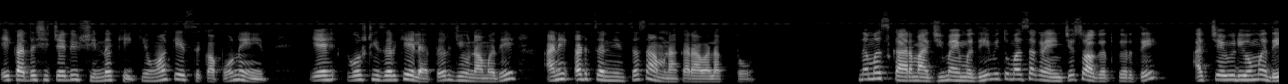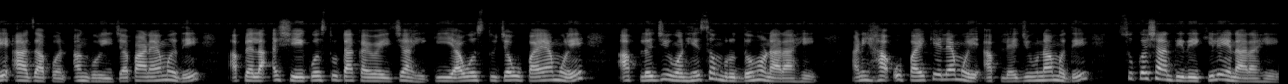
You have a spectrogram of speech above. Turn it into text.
एकादशीच्या दिवशी नखे किंवा केस कापू नयेत. या गोष्टी जर केल्या तर जीवनामध्ये अनेक अडचणींचा सामना करावा लागतो. नमस्कार माझी माईमध्ये मी तुम्हा सगळ्यांचे स्वागत करते. आजच्या व्हिडिओमध्ये आज आपण आंघोळीच्या पाण्यामध्ये आपल्याला अशी एक वस्तू टाकावायची आहे की या वस्तूच्या उपायामुळे आपलं जीवन हे समृद्ध होणार आहे आणि हा उपाय केल्यामुळे आपल्या जीवनामध्ये सुखशांती देखील येणार आहे.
